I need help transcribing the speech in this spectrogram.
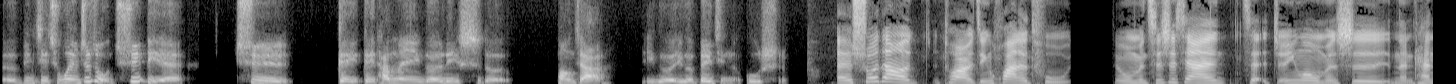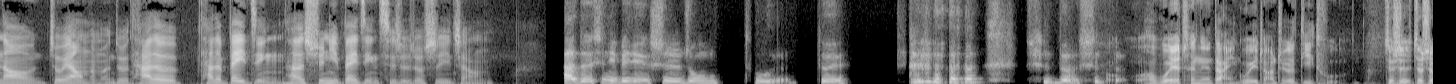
呃，并且去为这种区别去给给他们一个历史的框架，一个一个背景的故事。哎，说到托尔金画的图。对，我们其实现在在，就因为我们是能看到周养的嘛，就是他的他的背景，他的虚拟背景其实就是一张啊，对，虚拟背景是中土的，对，是的，是的。啊我也曾经打印过一张这个地图，就是就是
